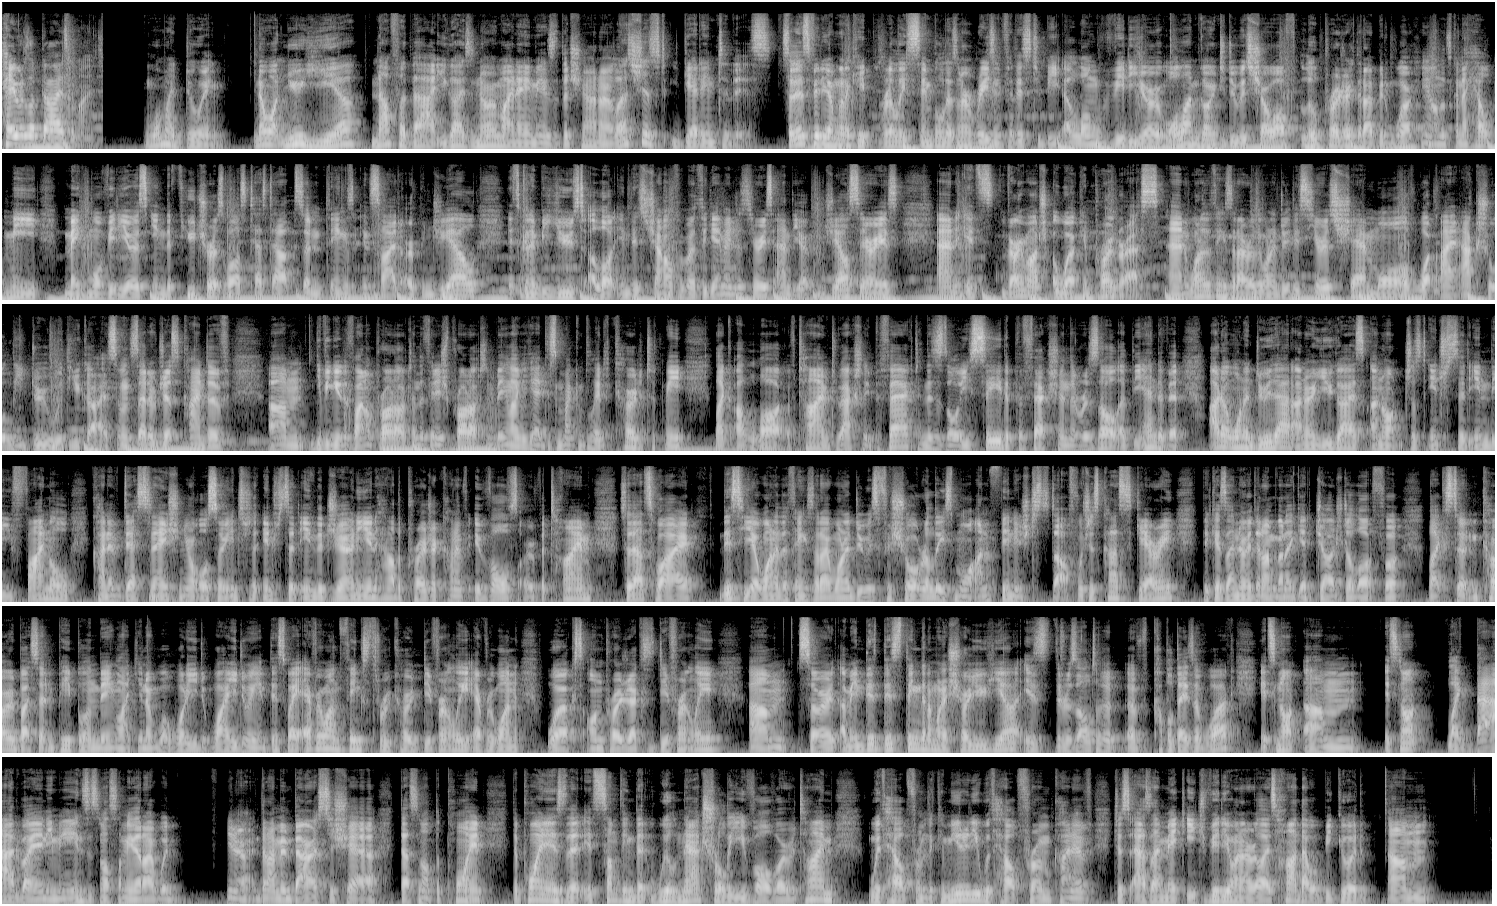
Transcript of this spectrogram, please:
Hey, what's up guys? What am I doing? You know what, new year? Enough of that, you guys know my name is The Cherno. Let's just get into this. So this video I'm gonna keep really simple, there's no reason for this to be a long video. All I'm going to do is show off a little project that I've been working on that's gonna help me make more videos in the future as well as test out certain things inside OpenGL. It's gonna be used a lot in this channel for both the Game Engine series and the OpenGL series, and it's very much a work in progress. And one of the things that I really wanna do this year is share more of what I actually do with you guys. So instead of just kind of um, giving you the final product and the finished product and being like, okay, this is my completed code. It took me like a lot of time to actually perfect, and this is all you see, the perfection, the result at the end of it. I don't want to do that. I know you guys are not just interested in the final kind of destination, you're also inter interested in the journey and how the project kind of evolves over time. So that's why this year, one of the things that I want to do is for sure release more unfinished stuff, which is kind of scary because I know that I'm going to get judged a lot for like certain code by certain people and being like, you know, what, what are you, why are you doing it this way? Everyone thinks through code differently. Everyone works on projects differently. Um, so, I mean, this, this thing that I'm going to show you here is the result of a, of a couple days of work. It's not, um, it's not like bad by any means. It's not something that I would you know, that I'm embarrassed to share. That's not the point. The point is that it's something that will naturally evolve over time with help from the community, with help from kind of just as I make each video and I realize, huh, that would be good. Um,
